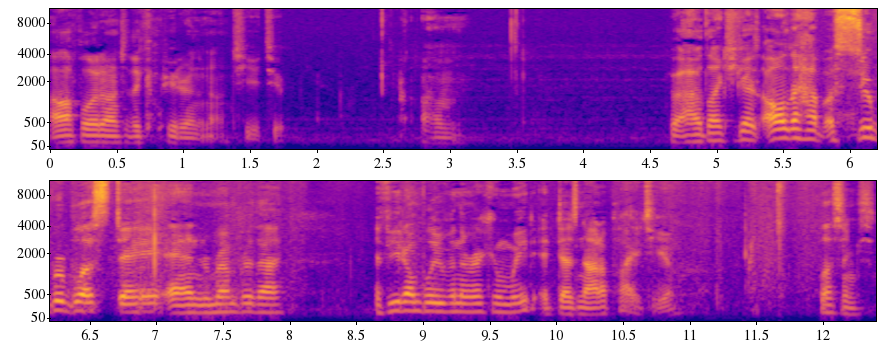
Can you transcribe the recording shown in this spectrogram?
I'll upload it onto the computer and then onto YouTube. Um, but I would like you guys all to have a super blessed day, and remember that if you don't believe in the Wiccan Rede, it does not apply to you. Blessings.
